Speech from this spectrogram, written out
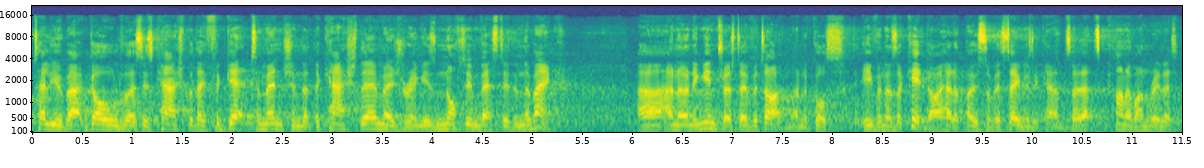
tell you about gold versus cash, but they forget to mention that the cash they're measuring is not invested in the bank uh, and earning interest over time. And of course, even as a kid, I had a post office savings account, so that's kind of unrealistic.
